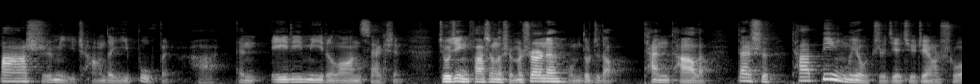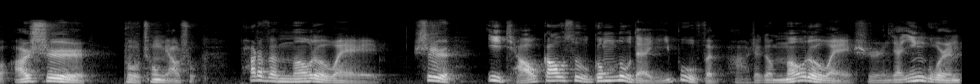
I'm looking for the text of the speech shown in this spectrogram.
八十米长的一部分啊。An eighty-meter-long section，究竟发生了什么事儿呢？我们都知道坍塌了，但是它并没有直接去这样说，而是补充描述，part of a motorway 是。一条高速公路的一部分啊，这个 motorway 是人家英国人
